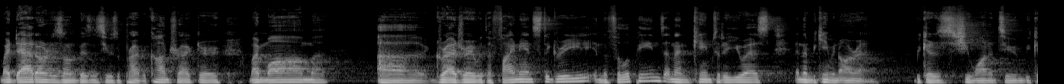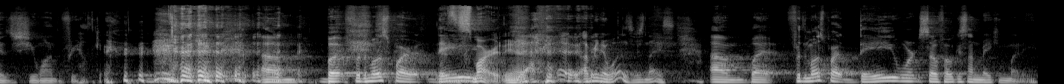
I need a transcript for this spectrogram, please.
My dad owned his own business; he was a private contractor. My mom uh, graduated with a finance degree in the Philippines and then came to the U.S. and then became an RN because she wanted to and because she wanted the free healthcare. um, but for the most part, they It's smart, yeah. I mean, it was. It was nice. Um, but for the most part, they weren't so focused on making money.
